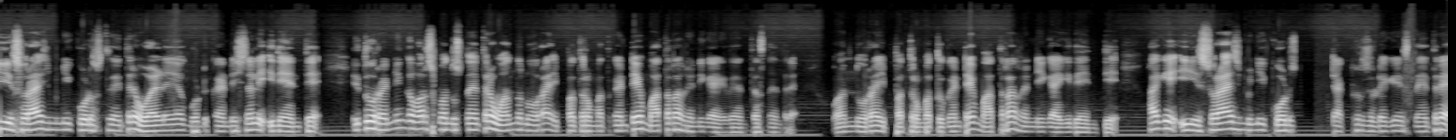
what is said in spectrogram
ಈ ಸ್ವರಾಜ್ ಮಿನಿ ಕೋಡ್ ಸ್ನೇಹಿತರೆ, ಒಳ್ಳೆಯ ಗುಡ್ ಕಂಡೀಷನ್ ಅಲ್ಲಿ ಇದೆ ಅಂತೆ. ಇದು ರನ್ನಿಂಗ್ ಅವರ್ಸ್ ಬಂದು ಸ್ನೇಹಿತರೆ ಒಂದು ನೂರ ಇಪ್ಪತ್ತೊಂಬತ್ತು ಗಂಟೆ ಮಾತ್ರ ರನ್ನಿಂಗ್ ಆಗಿದೆ ಅಂತ ಸ್ನೇಹಿತರೆ. ಒಂದು ನೂರ ಇಪ್ಪತ್ತೊಂಬತ್ತು ಗಂಟೆ ಮಾತ್ರ ರನ್ನಿಂಗ್ ಆಗಿದೆ ಅಂತೆ. ಹಾಗೆ ಈ ಸ್ವರಾಜ್ ಮಿನಿ ಕೋಡ್ ಟ್ರ್ಯಾಕ್ಟರ್ ಜೊತೆಗೆ ಸ್ನೇಹಿತರೆ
